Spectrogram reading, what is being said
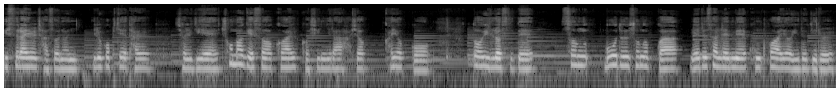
이스라엘 자손은 일곱째 달 절기에 초막에서 거할 것이니라 하셨, 하였고 또 일렀으되 성, 모든 성읍과 예루살렘에 공포하여 이르기를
